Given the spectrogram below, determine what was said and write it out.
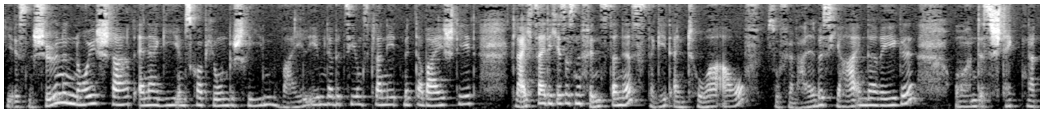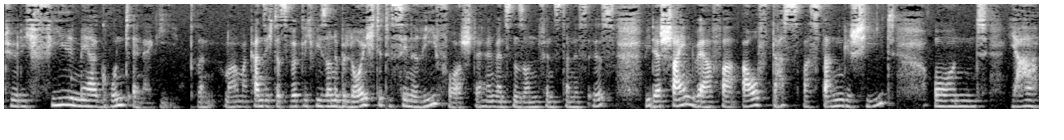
hier ist eine schöne Neustartenergie im Skorpion beschrieben, weil eben der Beziehungsplanet mit dabei steht. Gleichzeitig ist es eine Finsternis, da geht ein Tor auf, so für ein halbes Jahr in der Regel. Und es steckt natürlich viel mehr Grundenergie drin. Man kann sich das wirklich wie so eine beleuchtete Szenerie vorstellen, wenn es eine Sonnenfinsternis ist, wie der Scheinwerfer auf das, was dann geschieht. Und ja,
